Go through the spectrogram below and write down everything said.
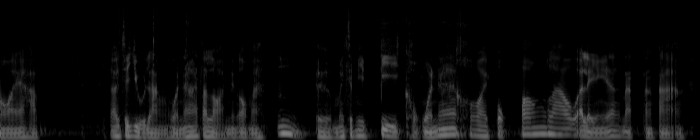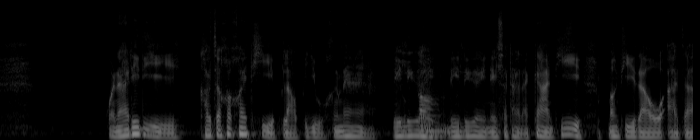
น้อยอะครับ เราจะอยู่หลังหัวหน้าตลอดนึกออกมาอืมเออ มันจะมีปีกของหัวหน้าคอยปกป้องเราอะไรอย่างเงี้ยต่างๆ หัวหน้าที่ดีเขาจะค่อยๆ ถีบเราไปอยู่ข้างหน้า เรื่ถูกต้อองยๆเรื่อยๆ ในสถานการณ์ที่บางทีเราอาจจะ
